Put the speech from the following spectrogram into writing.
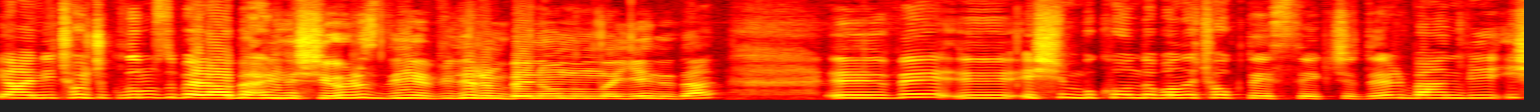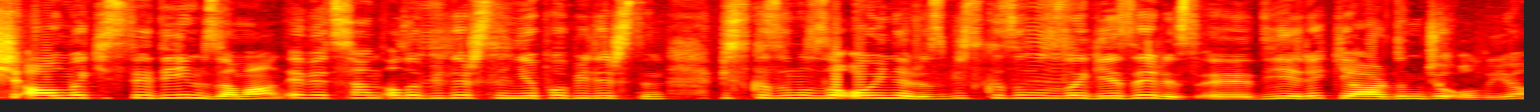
Yani çocukluğumuzu beraber yaşıyoruz diyebilirim ben onunla yeniden. Ee, ve e, eşim bu konuda bana çok destekçidir. Ben bir iş almak istediğim zaman evet sen alabilirsin, yapabilirsin. Biz kızımızla oynarız, biz kızımızla gezeriz e, diyerek yardımcı oluyor.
